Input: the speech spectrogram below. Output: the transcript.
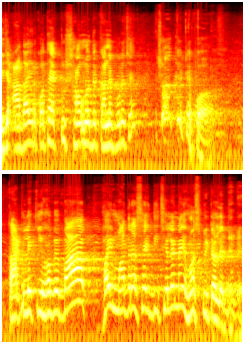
এই যে আদায়ের কথা একটু সাউন ওদের কানে পড়েছে চ কেটে কাটলে কি হবে বাপ? হয় মাদ্রাসায় দিছিলে নাই, হসপিটালে দেবে।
